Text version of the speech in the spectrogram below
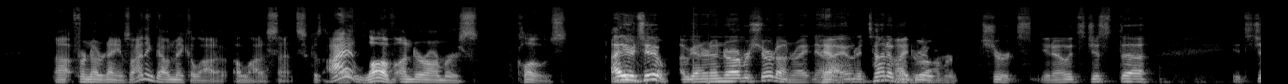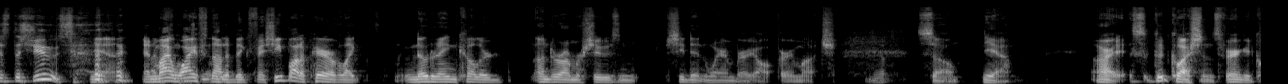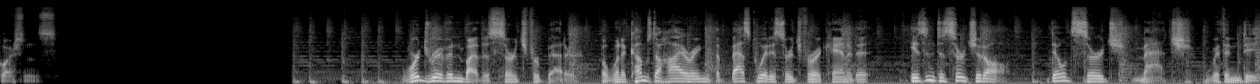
uh, for Notre Dame. So I think that would make a lot of a lot of sense because I love Under Armour's clothes. I do too. I've got an Under Armour shirt on right now. Yeah, I own a ton of I Under do. Armour shirts. You know, it's just the it's just the shoes. Yeah, and my wife's not a big fan. She bought a pair of like Notre Dame colored Under Armour shoes, and she didn't wear them very all very much. Yep. So yeah. All right. So good questions. Very good questions. We're driven by the search for better. But when it comes to hiring, the best way to search for a candidate isn't to search at all. Don't search match with Indeed.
